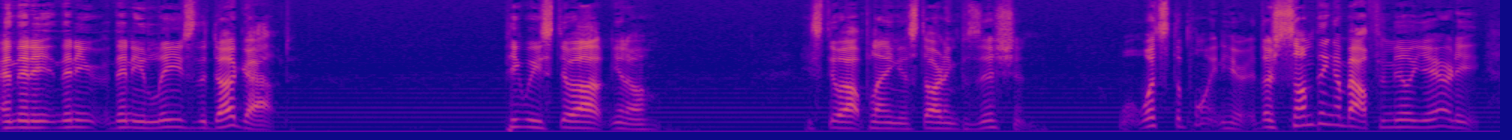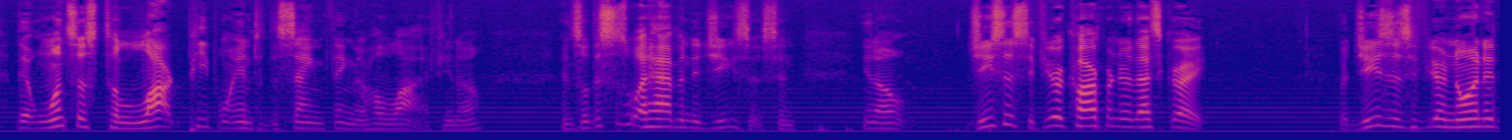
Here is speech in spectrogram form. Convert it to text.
and then he then he then he leaves the dugout. Pee Wee's still out, you know, he's still out playing his starting position. What's the point here? There's something about familiarity that wants us to lock people into the same thing their whole life, you know? And so this is what happened to Jesus. And, you know, Jesus, if you're a carpenter, that's great. But Jesus, if you're anointed,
